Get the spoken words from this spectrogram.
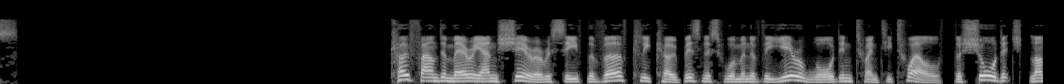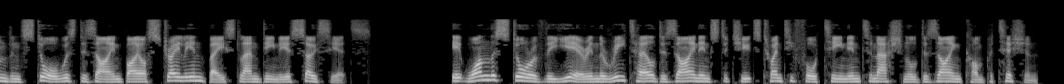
Co-founder Mary Ann Shearer received the Veuve Clicquot Businesswoman of the Year award in 2012. The Shoreditch, London store was designed by Australian-based Landini Associates. It won the Store of the Year in the Retail Design Institute's 2014 International Design Competition.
